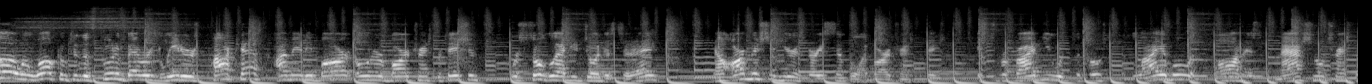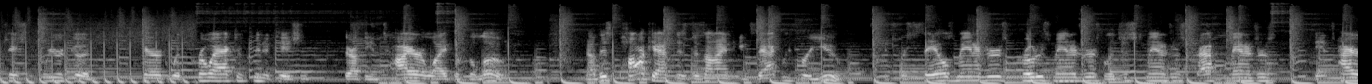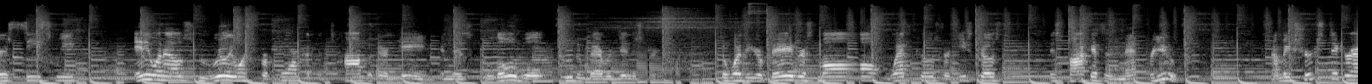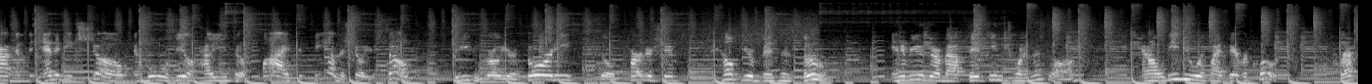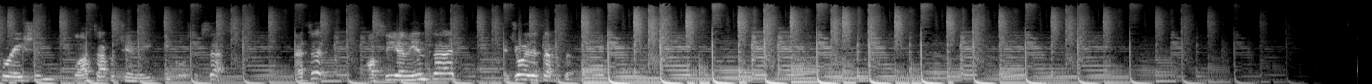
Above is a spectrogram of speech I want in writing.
Hello and welcome to the Food and Beverage Leaders Podcast. I'm Andy Bahr, owner of Bahr Transportation. We're so glad you joined us today. Now, our mission here is very simple at Bahr Transportation. It's to provide you with the most reliable and honest national transportation for your goods, paired with proactive communication throughout the entire life of the load. Now, this podcast is designed exactly for you. It's for sales managers, produce managers, logistics managers, traffic managers, the entire C-suite, anyone else who really wants to perform at the top of their game in this global food and beverage industry. So whether you're big or small, West Coast or East Coast, this podcast is meant for you. Now make sure to stick around at the end of each show and we'll reveal how you can apply to be on the show yourself so you can grow your authority, build partnerships, and help your business boom. Interviews are about 15 to 20 minutes long, and I'll leave you with my favorite quote. Preparation plus opportunity equals success. That's it. I'll see you on the inside. Enjoy this episode.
